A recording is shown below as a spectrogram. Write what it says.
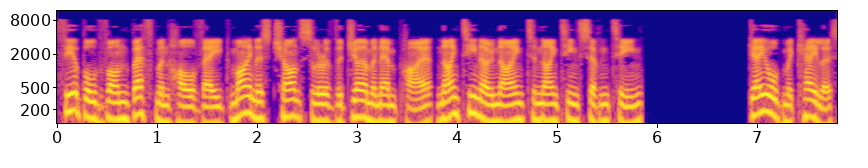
Theobald von Bethmann Hollweg minus Chancellor of the German Empire 1909 to 1917 Georg Michaelis,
